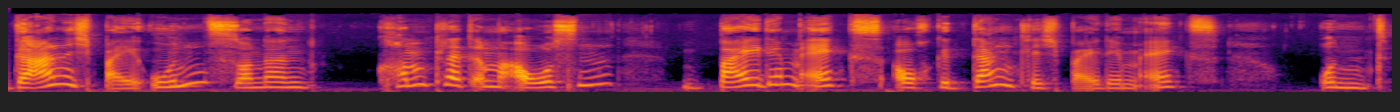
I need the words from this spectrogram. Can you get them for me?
gar nicht bei uns, sondern komplett im Außen, bei dem Ex, auch gedanklich bei dem Ex. Und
